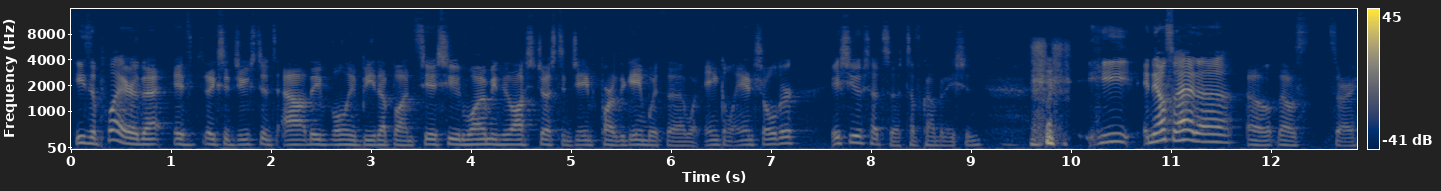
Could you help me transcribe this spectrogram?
he's a player that, if, like said, Juiston's out, they've only beat up on CSU and Wyoming. He lost Justin James part of the game with, uh, what, ankle and shoulder issues. That's a tough combination. He, and he also had a, oh, that was, sorry,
